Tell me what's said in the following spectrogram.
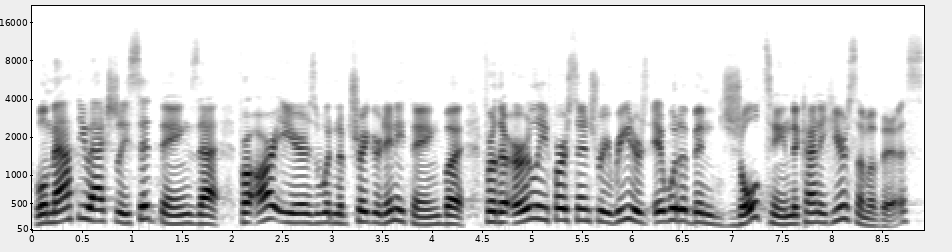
Well, Matthew actually said things that for our ears wouldn't have triggered anything, but for the early first century readers, it would have been jolting to kind of hear some of this.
